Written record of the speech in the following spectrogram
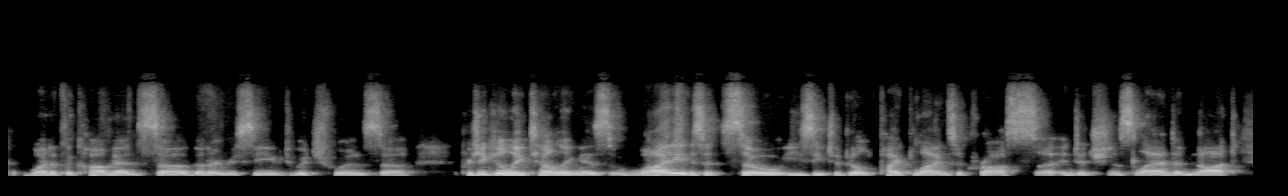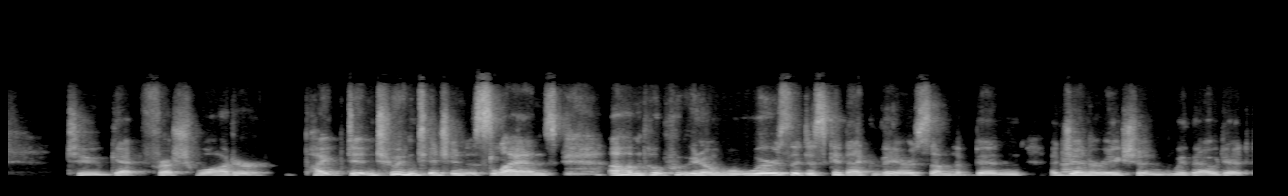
one of the comments uh, that I received, which was uh, particularly telling, is why is it so easy to build pipelines across uh, Indigenous land and not to get fresh water piped into indigenous lands. Um, you know, where's the disconnect there? Some have been a generation without it.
